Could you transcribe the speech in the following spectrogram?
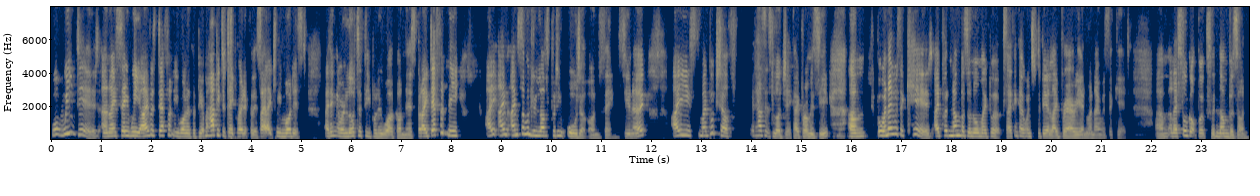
what we did, and I say we, I was definitely one of the people. I'm happy to take credit for this. I like to be modest. I think there are a lot of people who work on this, but I definitely, I, I'm, I'm someone who loves putting order on things. You know, I used my bookshelf. It has its logic, I promise you. Um, but when I was a kid, I put numbers on all my books. I think I wanted to be a librarian when I was a kid, um, and I've still got books with numbers on.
